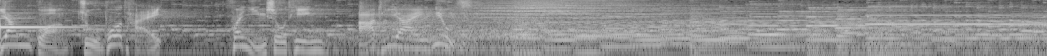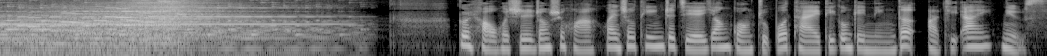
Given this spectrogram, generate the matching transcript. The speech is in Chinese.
央广主播台，欢迎收听 RTI News。各位好，我是张世华，欢迎收听这节央广主播台提供给您的 RTI News。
